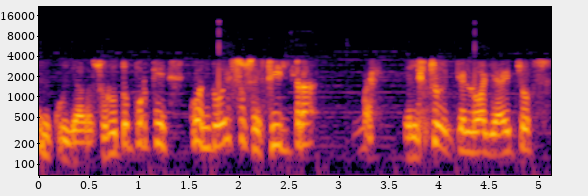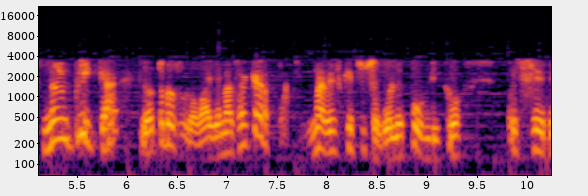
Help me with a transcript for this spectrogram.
un cuidado absoluto porque cuando eso se filtra, bueno, el hecho de que él lo haya hecho no implica que otros lo vayan a sacar, porque una vez que esto se vuelve público, pues eh,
